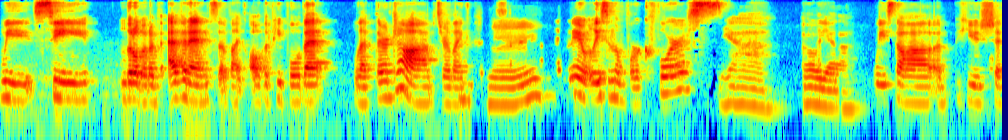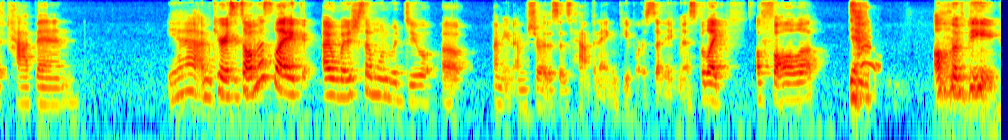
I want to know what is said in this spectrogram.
we see a little bit of evidence of like all the people that left their jobs or like mm-hmm. new, at least in the workforce. Yeah. Oh yeah. We saw a huge shift happen. Yeah, I'm curious. It's almost like I wish someone would do a I mean, I'm sure this is happening. People are studying this, but like a follow up yeah. all of the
